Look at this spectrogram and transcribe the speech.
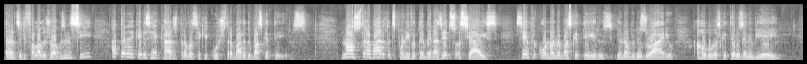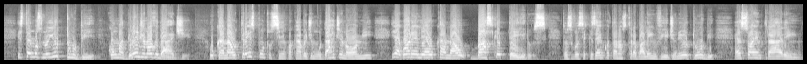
antes de falar dos jogos em si, apenas aqueles recados para você que curte o trabalho do Basqueteiros. Nosso trabalho está disponível também nas redes sociais, sempre com o nome Basqueteiros e o nome do usuário, arroba BasqueteirosNBA. Estamos no YouTube com uma grande novidade. O canal 3.5 acaba de mudar de nome e agora ele é o canal Basqueteiros. Então, se você quiser encontrar nosso trabalho em vídeo no YouTube, é só entrar em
